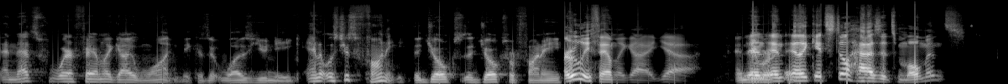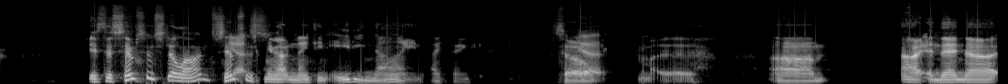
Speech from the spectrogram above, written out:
and that's where Family Guy won because it was unique and it was just funny. The jokes, the jokes were funny, Early Family Guy, yeah, and and, they and, and, like it still has its moments. is The Simpsons still on? Simpsons Yes. came out in 1989, I think. So, Yeah, uh, um, all right, and then uh,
